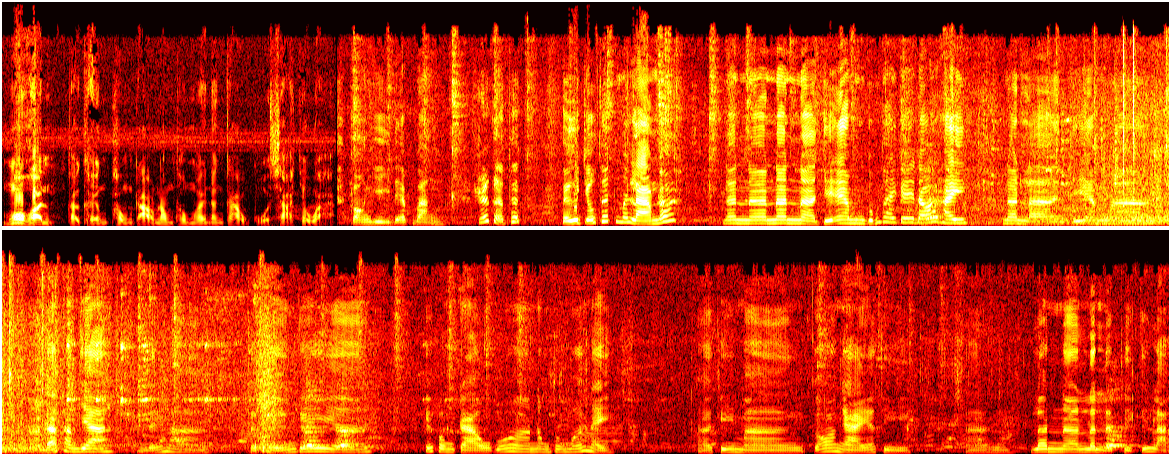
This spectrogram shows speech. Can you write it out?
mô hình thực hiện phong trào nông thôn mới nâng cao của xã Châu Hòa. Còn gì đẹp bằng rất là thích, từ cái chỗ thích mới làm đó. Nên nên là chị em cũng thấy cái đó hay nên là chị em à, đã tham gia để mà thực hiện cái à, cái phong trào của nông thôn mới này. À, khi mà có ngày thì à, lên à, lên lịch thì cứ làm.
